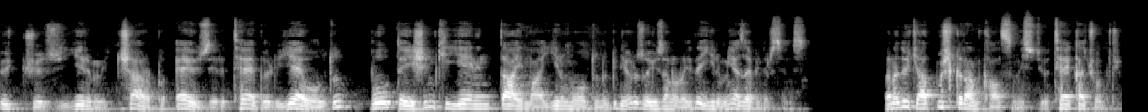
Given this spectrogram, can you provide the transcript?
320 çarpı e üzeri t bölü y oldu. Bu değişim ki y'nin daima 20 olduğunu biliyoruz. O yüzden orayı da 20 yazabilirsiniz. Bana diyor ki 60 gram kalsın istiyor. T kaç olur?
